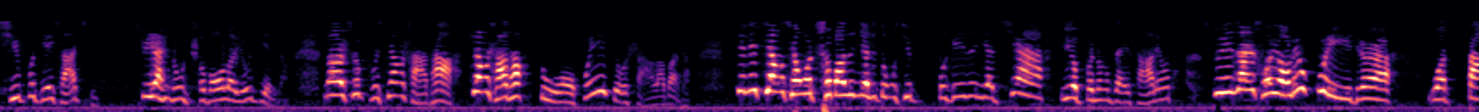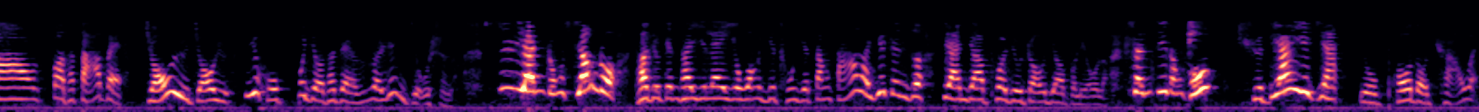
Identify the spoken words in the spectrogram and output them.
气不接下气，徐彦忠吃饱了有劲了。那是不想杀他，想杀他多回就杀了吧他。心里想想，我吃饱人家的东西，不给人家钱，也不能再杀了他。虽然说要的贵一点，我打把他打败，教育教育，以后不叫他再讹人就是了。徐延忠想着，他就跟他一来一往，一冲一挡，打了一阵子，店家婆就招架不了了，身体登风，虚点一剑，就跑到圈外。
